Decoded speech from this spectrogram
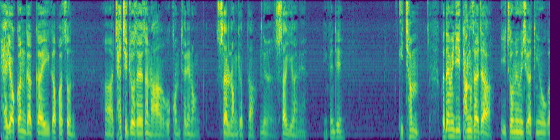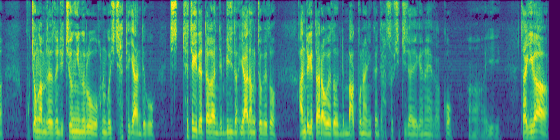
100여 건 가까이가 벌써 어, 자치조사에서 나가고 검찰에 넘, 수사를 넘겼다. 네. 수사기관에. 그러니까 이제 이 참 그다음에 이제 당사자 이 조명은 씨 같은 경우가 국정감사에서 이제 증인으로 하는 것이 채택이 안 되고 채택이 됐다가 이제 민주당 야당 쪽에서 안 되겠다라고 해서 이제 막고 나니까 이제 할수 없이 기자회견을 해갖고 어이 자기가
